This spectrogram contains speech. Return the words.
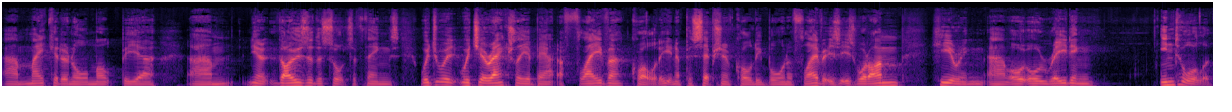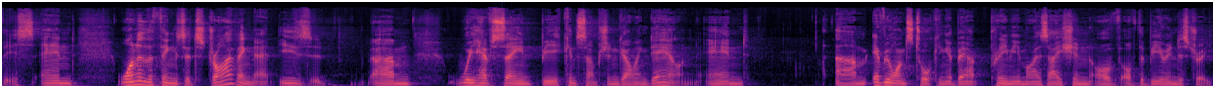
um, make it an all malt beer. Um, you know, those are the sorts of things which which are actually about a flavour quality and a perception of quality born of flavour is, is what I'm hearing um, or, or reading into all of this. And one of the things that's driving that is um, we have seen beer consumption going down, and um, everyone's talking about premiumisation of, of the beer industry,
